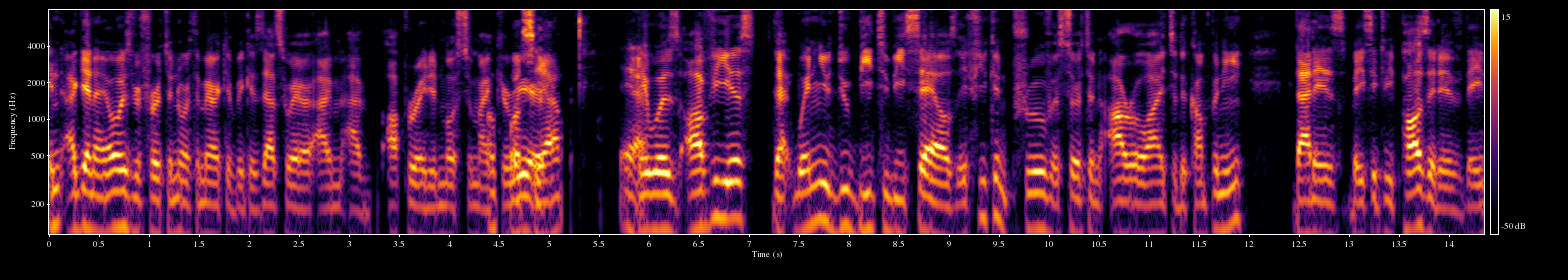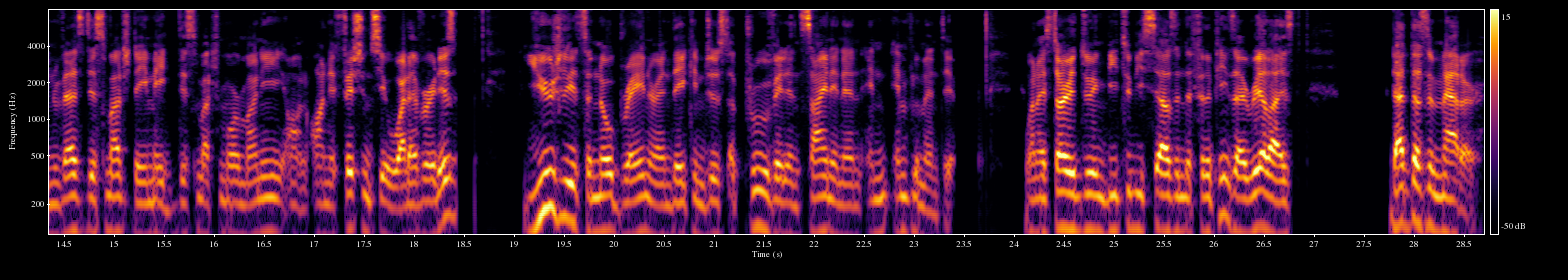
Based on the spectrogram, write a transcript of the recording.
and again i always refer to north america because that's where i'm i've operated most of my of career. course, yeah yeah. It was obvious that when you do B2B sales, if you can prove a certain ROI to the company that is basically positive, they invest this much, they make this much more money on, on efficiency or whatever it is, usually it's a no brainer and they can just approve it and sign it and, and implement it. When I started doing B2B sales in the Philippines, I realized that doesn't matter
